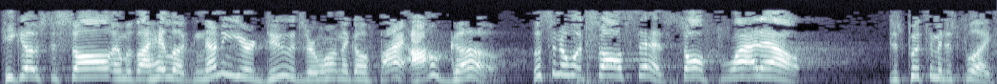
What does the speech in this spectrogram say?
He goes to Saul and was like, hey, look, none of your dudes are wanting to go fight. I'll go. Listen to what Saul says. Saul flat out just puts him in his place.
